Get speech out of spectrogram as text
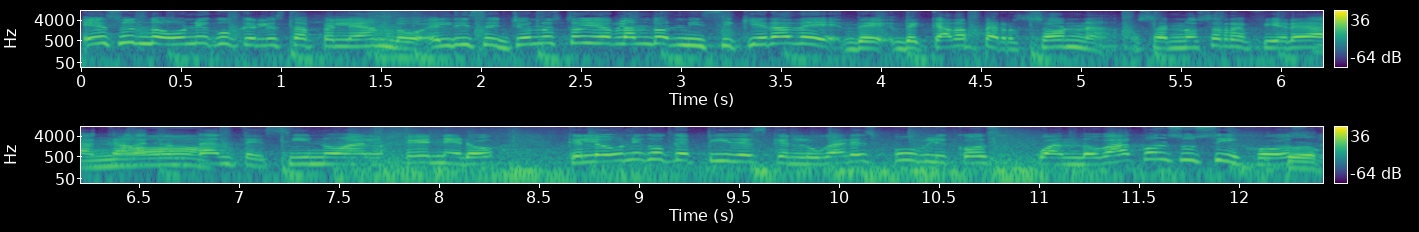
Eso es lo único que él está peleando. Él dice, yo no estoy hablando ni siquiera de, cada persona, o sea, no se refiere a cada cantante, sino al género que lo único que pide es que en lugares públicos, cuando va con sus hijos,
